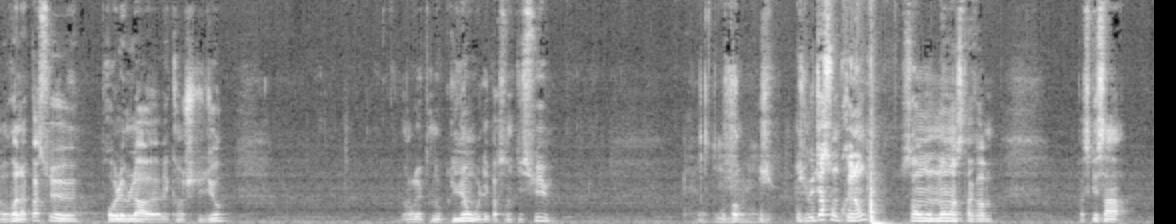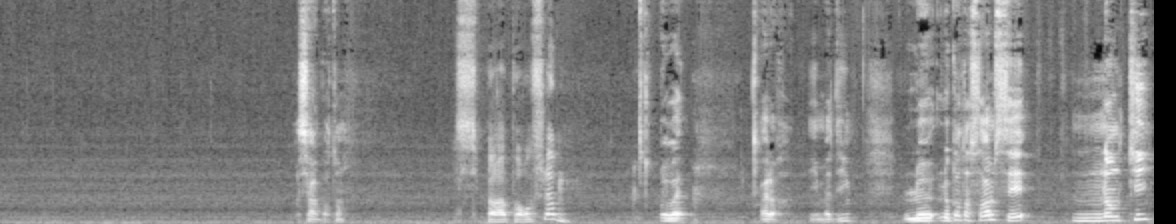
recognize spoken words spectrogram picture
En vrai, on n'a pas ce problème là avec un studio. Avec nos clients ou les personnes qui suivent. Attends, je veux dire son prénom, son nom Instagram. Parce que c'est un- C'est important. C'est par rapport aux flammes. Ouais. Alors, il m'a dit. Le, le compte Instagram, c'est Nanki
